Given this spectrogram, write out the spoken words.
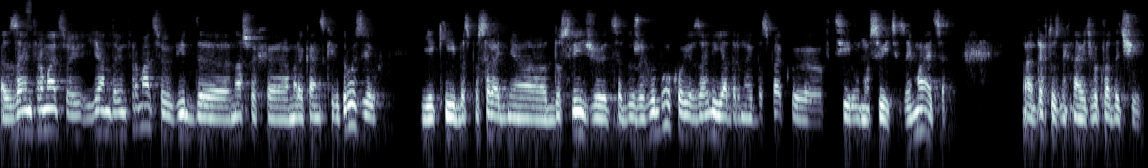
За інформацією, я вам даю інформацію від е, наших е, американських друзів, які безпосередньо досліджують це дуже глибоко і взагалі ядерною безпекою в цілому світі займаються. Е, Дехто з них навіть викладачі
